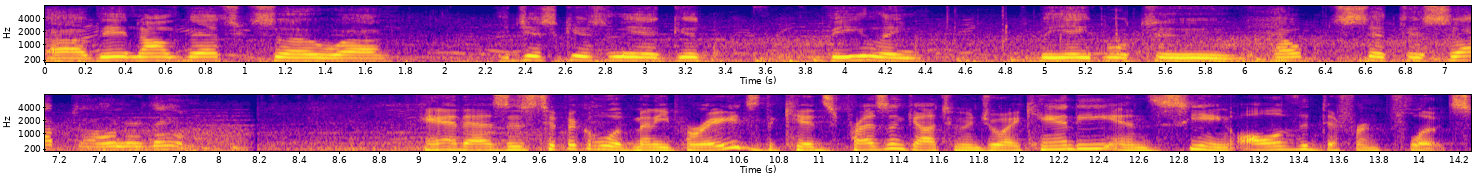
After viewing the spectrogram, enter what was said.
uh, Vietnam vets. So uh, it just gives me a good feeling to be able to help set this up to honor them. And as is typical of many parades, the kids present got to enjoy candy and seeing all of the different floats.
